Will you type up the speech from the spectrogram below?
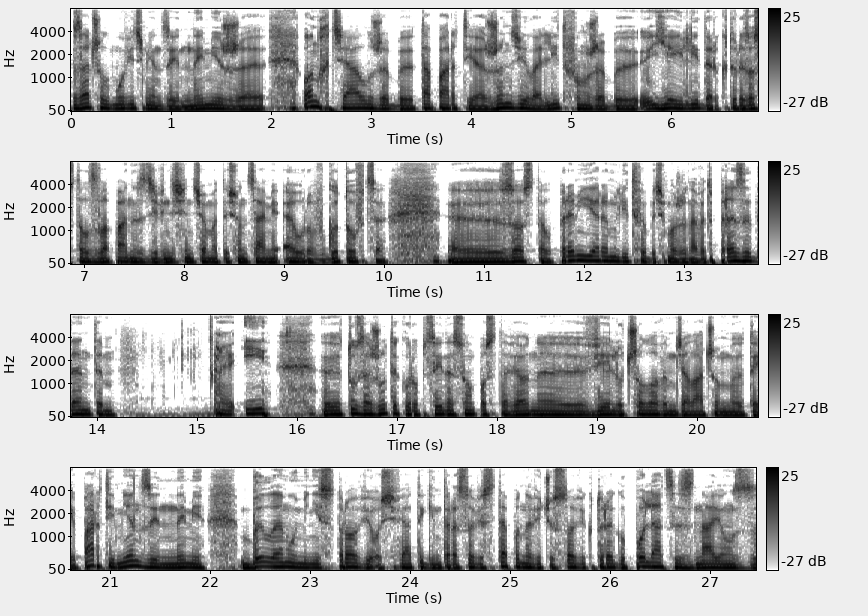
Zaczął mówić między innymi, że on chciał, żeby ta partia rządziła Litwą, żeby jej lider, który został złapany z 90 tysiącami euro w gotówce, został premierem Litwy, być może nawet prezydentem. I e, tu zarzuty korupcyjne są postawione wielu czołowym działaczom tej partii, między innymi byłemu ministrowi oświaty Ginterasowi Stepanowiczusowi, którego Polacy znają z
